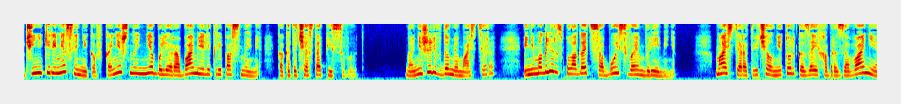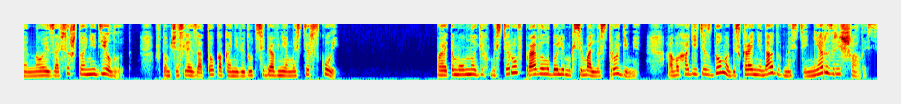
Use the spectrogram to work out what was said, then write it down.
Ученики ремесленников, конечно, не были рабами или крепостными, как это часто описывают, но они жили в доме мастера и не могли располагать собой своим временем. Мастер отвечал не только за их образование, но и за все, что они делают, в том числе за то, как они ведут себя вне мастерской, Поэтому у многих мастеров правила были максимально строгими, а выходить из дома без крайней надобности не разрешалось.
